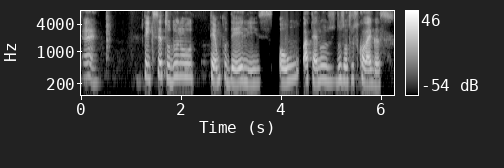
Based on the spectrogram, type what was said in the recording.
É. Tem que ser tudo no tempo deles, ou até nos dos outros colegas.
